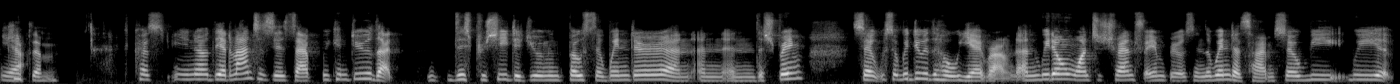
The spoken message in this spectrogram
yeah. keep them. Because you know the advantage is that we can do that this procedure during both the winter and and, and the spring so so we do the whole year round, and we don't want to transfer embryos in the winter time. So we we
